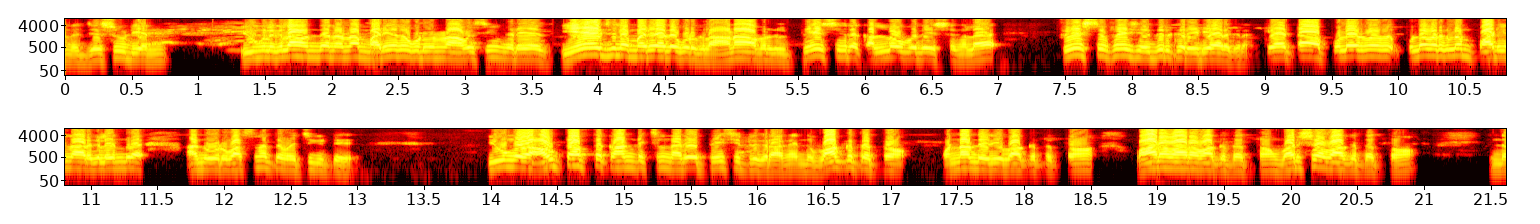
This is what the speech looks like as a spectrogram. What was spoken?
இந்த ஜெசூடியன் இவங்களுக்கெல்லாம் வந்து என்னன்னா மரியாதை கொடுக்கணும்னு அவசியம் கிடையாது. ஏஜ்ல மரியாதை கொடுக்கலாம். ஆனா அவர்கள் பேசுகிற கள்ள உபதேசங்களை ஃபேஸ் டு ஃபேஸ் எதிர்க்க ரெடியா இருக்கிறேன். கேட்டா புலவர் புலவர்களும் பாடினார்கள் என்ற அந்த ஒரு வசனத்தை வச்சுக்கிட்டு இவங்க அவுட் ஆஃப் த கான்டெக்ட்ல நிறைய பேசிட்டு இருக்கிறாங்க. இந்த வாக்கு தத்துவம் ஒன்னாம் தேதி வாக்கு தத்துவம் வார வார வாக்கு தத்துவம் வருஷ வாக்கு தத்துவம் இந்த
